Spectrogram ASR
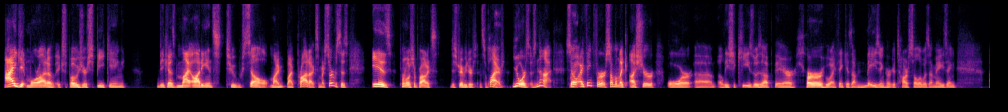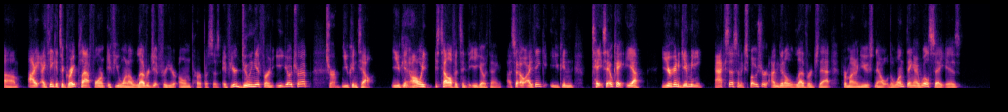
I get more out of exposure speaking because my audience to sell my my products and my services is promotional products distributors and suppliers yours is not so Right. i think for someone like usher or um, alicia keys was up there her who i think is amazing her guitar solo was amazing um, I, I think it's a great platform if you want to leverage it for your own purposes if you're doing it for an ego trip Sure. you can tell. You can Yeah. always tell if it's an ego thing. So I think you can take say, okay, yeah, you're going to give me access and exposure. I'm going to leverage that for my own use. Now, the one thing I will say is,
